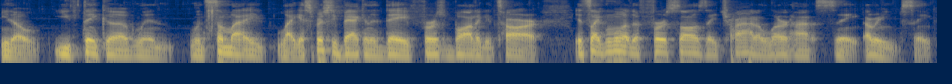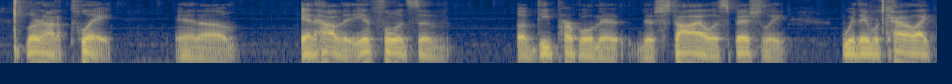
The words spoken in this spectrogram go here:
you know you think of when when somebody like, especially back in the day, first bought a guitar. It's like one of the first songs they try to learn how to sing. I mean, sing, learn how to play, and um, and how the influence of of Deep Purple and their their style, especially, where they were kind of like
